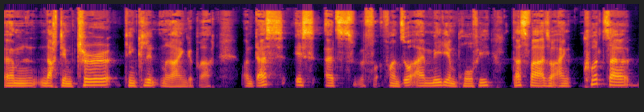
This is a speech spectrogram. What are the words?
ähm, nach dem Tr den Clinton reingebracht. Und das ist als von so einem Medienprofi, das war also ein kurzer,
